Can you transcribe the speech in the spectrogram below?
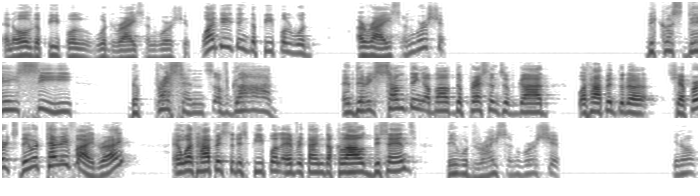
and all the people would rise and worship. Why do you think the people would arise and worship? Because they see the presence of God. And there is something about the presence of God what happened to the shepherds? They were terrified, right? And what happens to these people every time the cloud descends? They would rise and worship. You know,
